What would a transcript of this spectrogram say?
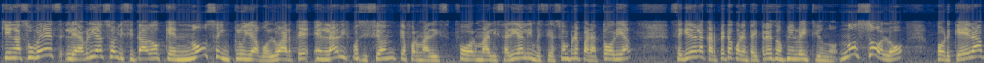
quien a su vez le habría solicitado que no se incluya a Boluarte en la disposición que formalizaría la investigación preparatoria seguida en la carpeta 43-2021. No solo porque era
